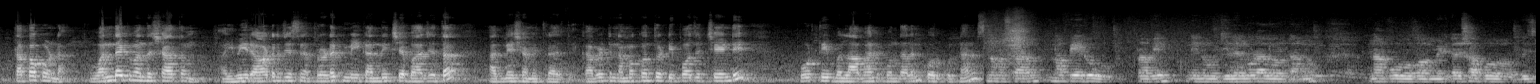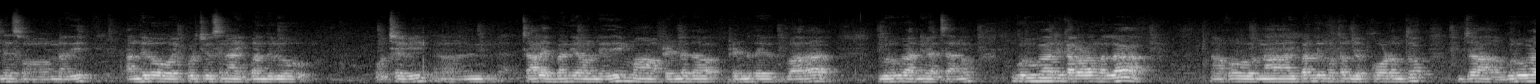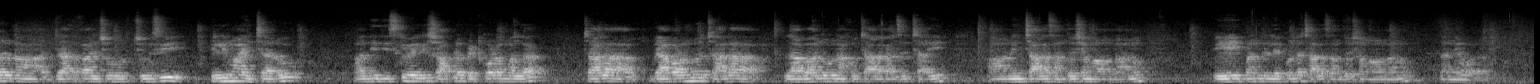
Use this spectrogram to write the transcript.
తప్పకుండా. వందకి వంద శాతం మీరు ఆర్డర్ చేసిన ప్రోడక్ట్ మీకు అందించే బాధ్యత అగ్నేష్ అమిత్రాజ్ది. కాబట్టి నమ్మకంతో డిపాజిట్ చేయండి. పూర్తి లాభాన్ని పొందాలని కోరుకుంటున్నాను. నమస్కారం. నా పేరు ప్రవీణ్. నేను జిల్లెలగూడలో ఉంటాను. నాకు ఒక మెడికల్ షాప్ బిజినెస్ ఉన్నది. అందులో ఎప్పుడు చూసినా ఇబ్బందులు వచ్చేవి. చాలా ఇబ్బందిగా ఉండేది. మా ఫ్రెండ్ ఫ్రెండ్ ద్వారా గురువు గారిని కలిశాను. గురువు గారిని కలవడం వల్ల నాకు నా ఇబ్బందులు మొత్తం చెప్పుకోవడంతో జా గురువుగారు నా జాతకాలు చూ చూసి పిల్లిమా ఇచ్చారు. అది తీసుకువెళ్ళి షాప్లో పెట్టుకోవడం వల్ల చాలా వ్యాపారంలో చాలా లాభాలు నాకు చాలా కలిసి వచ్చాయి. నేను చాలా సంతోషంగా ఉన్నాను. ఏ ఇబ్బందులు లేకుండా చాలా సంతోషంగా ఉన్నాను. ధన్యవాదాలు.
